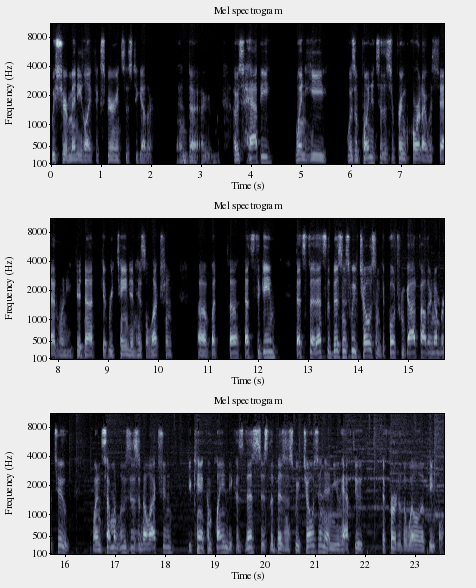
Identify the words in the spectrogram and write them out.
we share many life experiences together. And uh, I, I was happy when he was appointed to the Supreme Court. I was sad when he did not get retained in his election. Uh, but uh, that's the game. That's the that's the business we've chosen. To quote from Godfather number two, when someone loses an election, you can't complain because this is the business we've chosen, and you have to defer to the will of the people.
